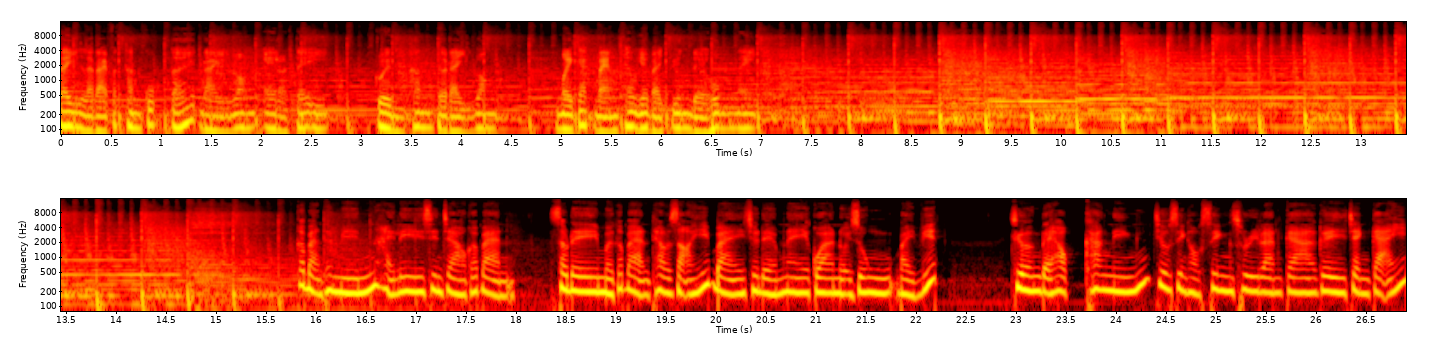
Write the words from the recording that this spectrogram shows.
Đây là đài phát thanh quốc tế Đài Loan RTI, truyền thanh từ Đài Loan. Mời các bạn theo dõi bài chuyên đề hôm nay. Các bạn thân mến, Hải Ly xin chào các bạn. Sau đây mời các bạn theo dõi bài chuyên đề hôm nay qua nội dung bài viết Trường Đại học Khang Nính chiêu sinh học sinh Sri Lanka gây tranh cãi.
